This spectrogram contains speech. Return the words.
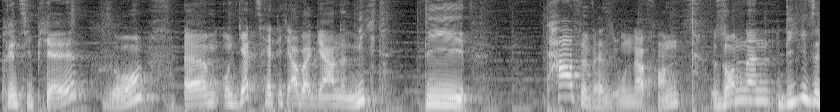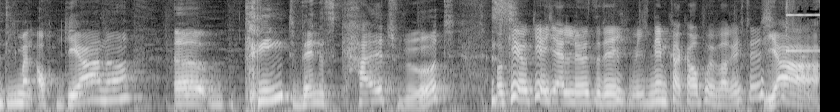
prinzipiell. So. Ähm, und jetzt hätte ich aber gerne nicht die Tafelversion davon, sondern diese, die man auch gerne äh, trinkt, wenn es kalt wird. Okay, okay, ich erlöse dich. Ich nehme Kakaopulver, richtig? Ja,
